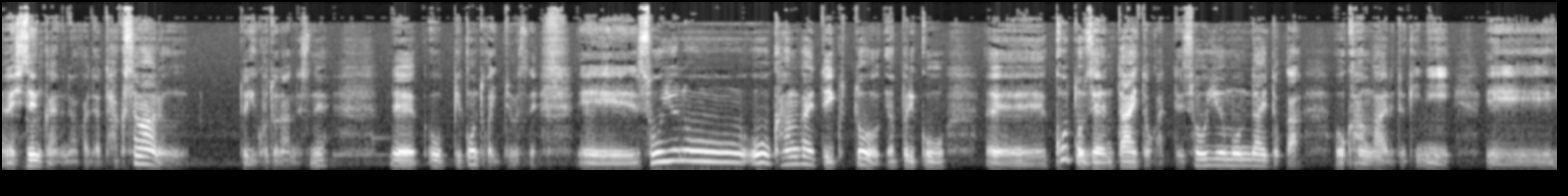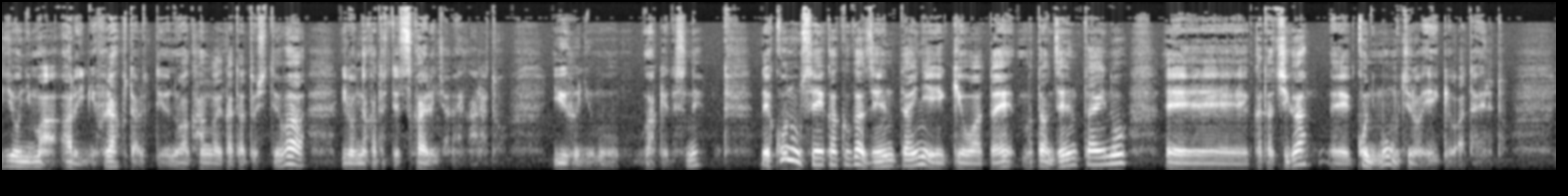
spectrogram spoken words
自然界の中ではたくさんあるということなんですね。でピコンとか言ってますね、えー、そういうのを考えていくとやっぱりこうえー、こと全体とかってそういう問題とかを考えるときに、えー、非常にまあある意味フラクタルっていうのは考え方としてはいろんな形で使えるんじゃないかなというふうに思うわけですね。で個の性格が全体に影響を与えまた全体の、えー、形が、えー、個にももちろん影響を与えると。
